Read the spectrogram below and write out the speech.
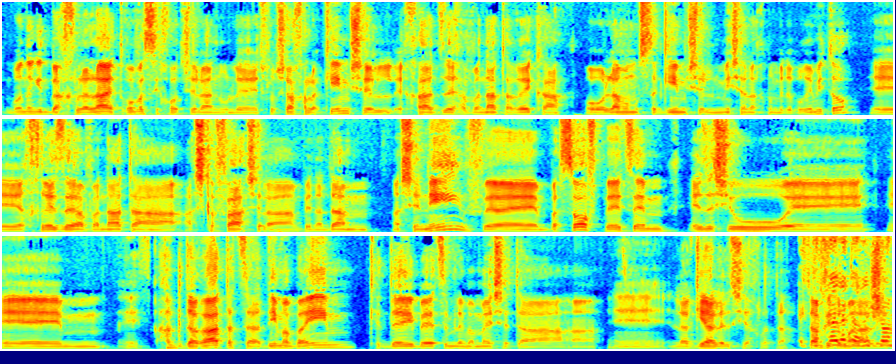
בוא נגיד בהכללה, את רוב השיחות שלנו לשלושה חלקים של אחד זה הבנת הרקע או עולם המושגים של מי שאנחנו מדברים איתו, אה, אחרי זה הבנת ההשקפה של הבן אדם השני ובסוף בעצם איזשהו אה, אה, אה, הגדרת הצעדים הבאים כדי בעצם לממש את ה... אה, להגיע לאיזושהי החלטה. את החלק הראשון,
